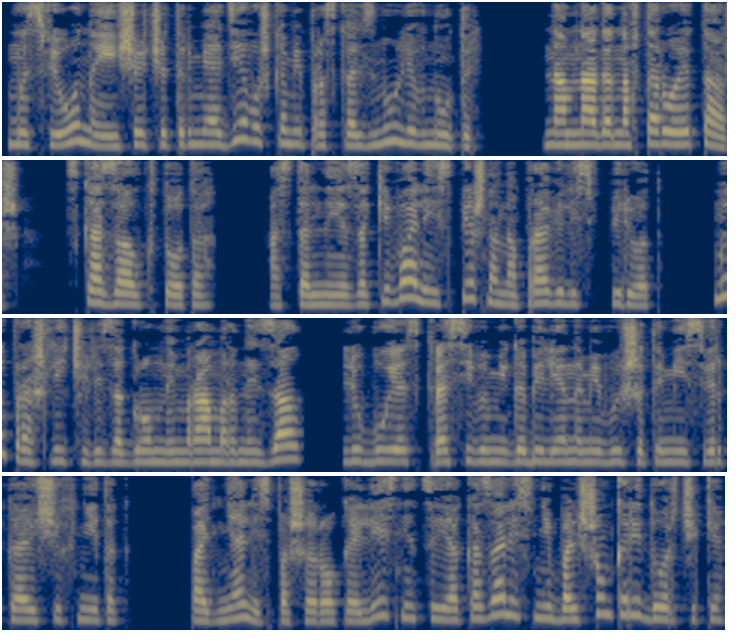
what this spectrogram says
Мы с Фионой и еще четырьмя девушками проскользнули внутрь. «Нам надо на второй этаж», — сказал кто-то. Остальные закивали и спешно направились вперед. Мы прошли через огромный мраморный зал, любуясь красивыми гобеленами, вышитыми из сверкающих ниток, Поднялись по широкой лестнице и оказались в небольшом коридорчике,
